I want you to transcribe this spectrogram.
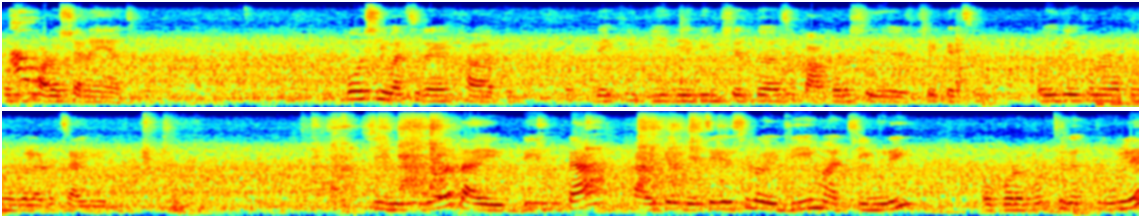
কোনো ভরসা নেই আজকে। বসি বাচ্চাটাকে খাওয়াতে, দেখি কী দিয়ে ডিম সেদ্ধ আছে পাঁপড়ও সে- সেকেছে। ওই দিয়ে কোনো রকম বেলাটা চালিয়ে দিই। চিংড়িগুলো, তাই ডিমটা কালকে বেঁচে গেছিল ওই ডিম আর চিংড়ি ওপর ওপর থেকে তুলে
